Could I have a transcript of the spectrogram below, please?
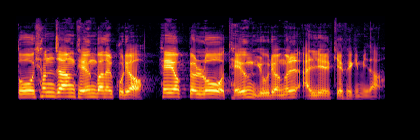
또 현장 대응반을 꾸려 해역별로 대응 요령을 알릴 계획입니다.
